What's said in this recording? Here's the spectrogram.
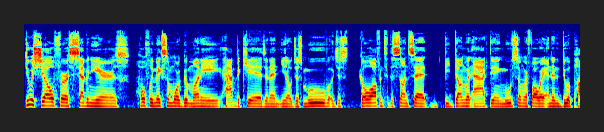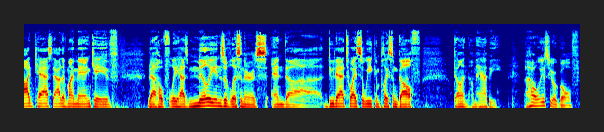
do a show for seven years, hopefully make some more good money, have the kids, and then, you know, just move, just go off into the sunset, be done with acting, move somewhere far away, and then do a podcast out of my man cave that hopefully has millions of listeners and uh, do that twice a week and play some golf. Done. I'm happy. how is your golf?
